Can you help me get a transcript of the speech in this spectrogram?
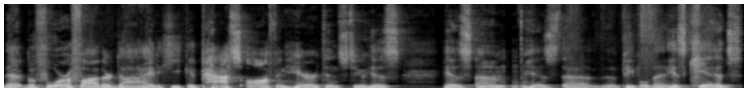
that before a father died, he could pass off inheritance to his, his, um, his uh, the people that his kids,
